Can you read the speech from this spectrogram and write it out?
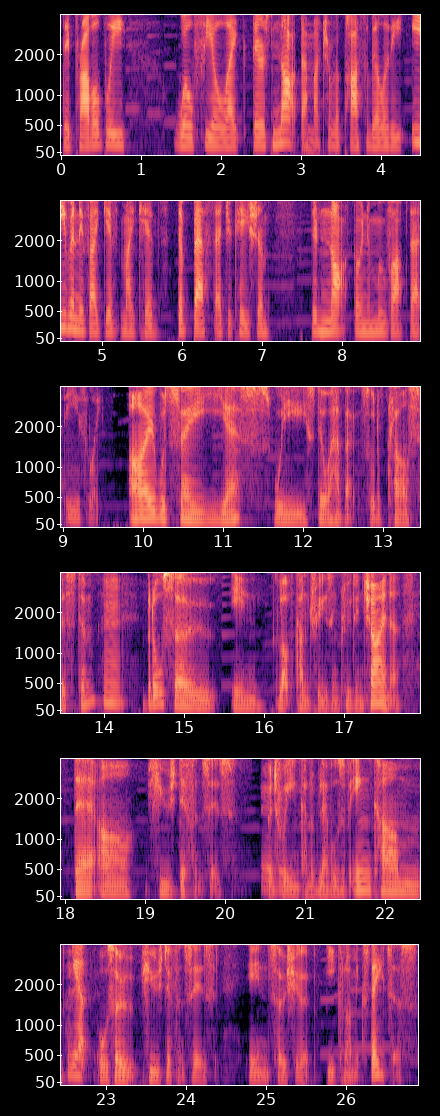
they probably will feel like there's not that much of a possibility, even if I give my kids the best education they're not going to move up that easily. I would say yes, we still have that sort of class system. Mm. But also in a lot of countries, including China, there are huge differences mm-hmm. between kind of levels of income, yep. also huge differences in socio-economic status.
